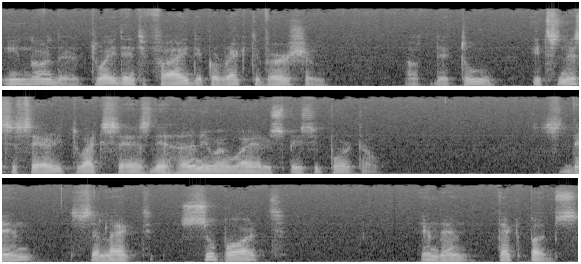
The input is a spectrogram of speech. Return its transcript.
In order to identify the correct version of the tool, it's necessary to access the Honeywell Aerospace portal. Then select Support and then TechPubs.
